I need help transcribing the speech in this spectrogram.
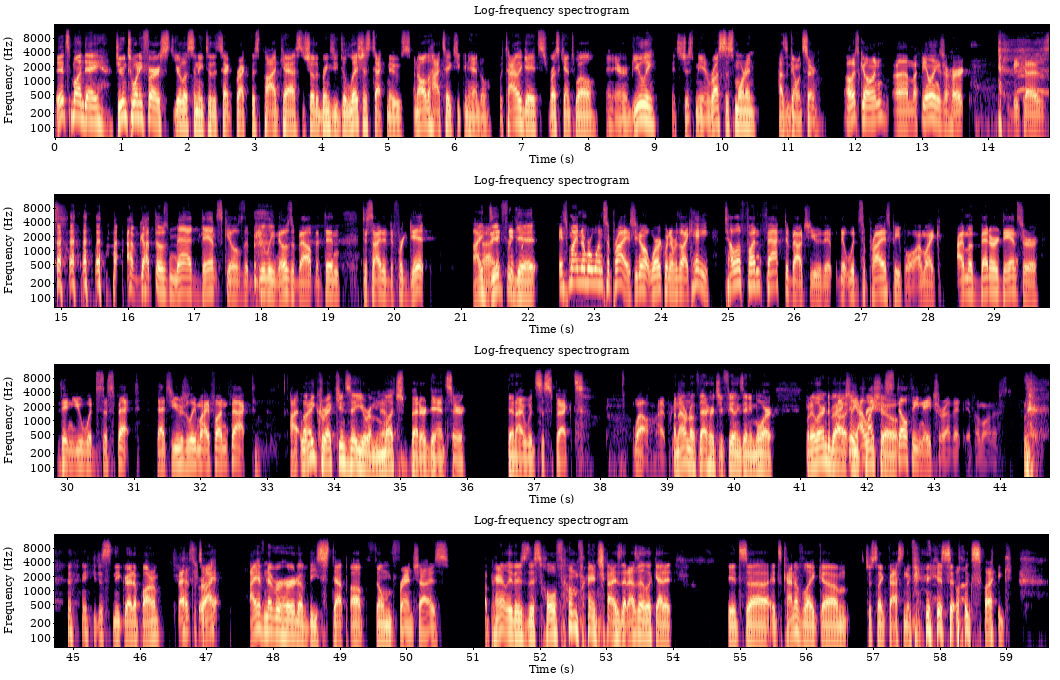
It's Monday, June 21st. You're listening to the Tech Breakfast Podcast, the show that brings you delicious tech news and all the hot takes you can handle with Tyler Gates, Russ Cantwell, and Aaron Bewley. It's just me and Russ this morning. How's it going, sir? Oh, it's going. Uh, my feelings are hurt because I've got those mad dance skills that Bewley knows about, but then decided to forget. I Uh, did it's- forget. It's my number one surprise. You know, at work, whenever they're like, "Hey, tell a fun fact about you that that would surprise people," I'm like, "I'm a better dancer than you would suspect." That's usually my fun fact. I, let me correct you and say you're a Yeah. much better dancer than I would suspect. Well, I appreciate. And I don't know if that hurts your feelings anymore, but I learned about Actually, I like the stealthy nature of it. If I'm honest, you just sneak right up on them. that's So right. I, I have never heard of the Step Up film franchise. Apparently, there's this whole film franchise that, as I look at it, it's uh, it's kind of like um, just like Fast and the Furious. It looks like,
